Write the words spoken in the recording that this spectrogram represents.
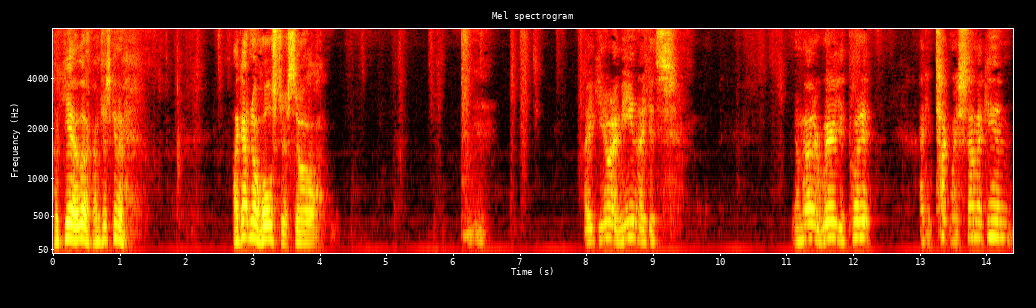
Like, yeah, look, I'm just gonna... I got no holster, so... Like, you know what I mean? Like, it's... No matter where you put it, I can tuck my stomach in.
